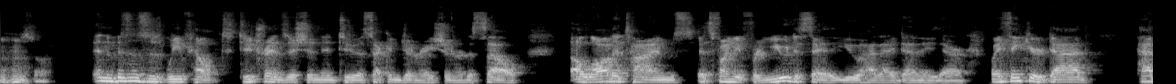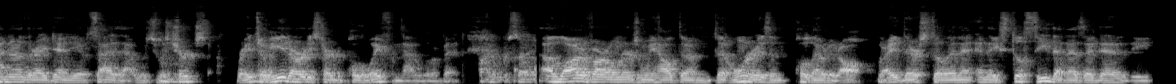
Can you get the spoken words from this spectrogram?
Mm-hmm. So and the businesses we've helped to transition into a second generation or to sell, a lot of times it's funny for you to say that you had identity there, but I think your dad had another identity outside of that, which was mm-hmm. church stuff, right? So he had already started to pull away from that a little bit. 100%. A lot of our owners, when we help them, the owner isn't pulled out at all, right? They're still in it and they still see that as identity.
